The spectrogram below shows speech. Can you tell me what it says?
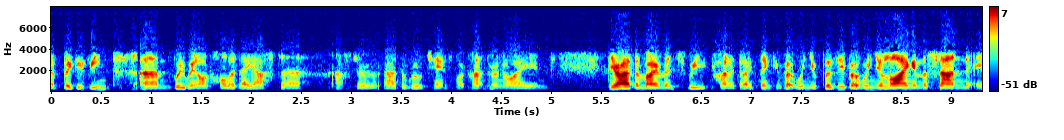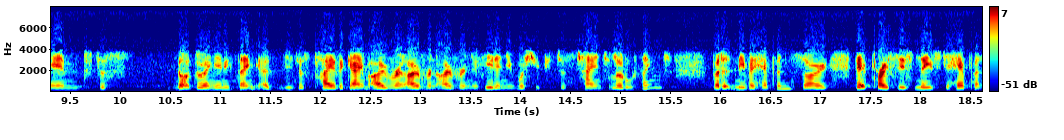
a big event. Um, we went on holiday after after uh, the World Champs, my partner and I, and there are the moments where you kind of don't think of it when you're busy, but when you're lying in the sun and just not doing anything, it, you just play the game over and over and over in your head, and you wish you could just change little things but it never happens. So that process needs to happen.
